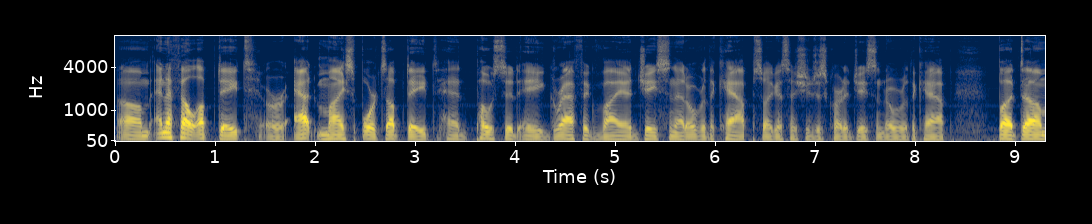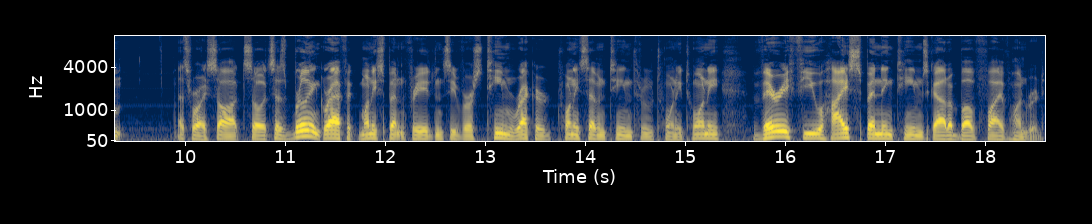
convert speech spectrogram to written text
Um, NFL Update, or at My Sports Update, had posted a graphic via Jason at Over the Cap, so I guess I should just credit Jason at Over the Cap. But um, that's where I saw it. So it says brilliant graphic, money spent in free agency versus team record 2017 through 2020. Very few high spending teams got above 500.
